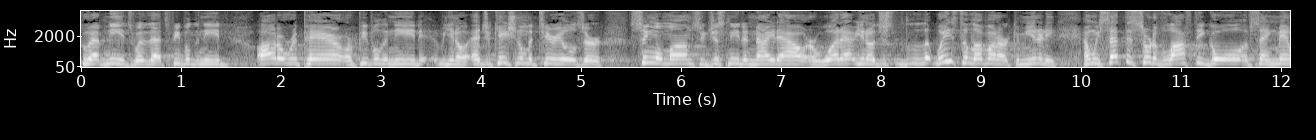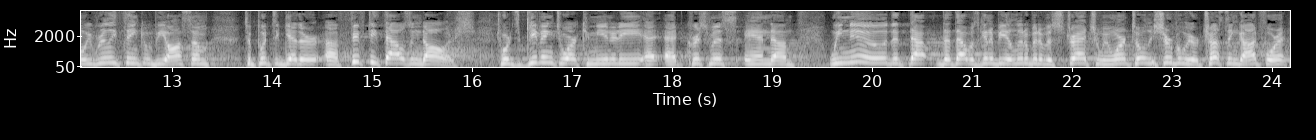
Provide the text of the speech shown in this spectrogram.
who have needs, whether that's people that need auto repair or people that need, you know, educational materials or single moms who just need a night out or whatever, you know, just l- ways to love on our community. And we set this sort of lofty goal of saying, man, we really think it would be awesome to put together uh, $50,000 towards giving to our community at, at Christmas. And um, we knew that that, that, that was going to be a little bit of a stretch and we weren't totally sure, but we were trusting God for it.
